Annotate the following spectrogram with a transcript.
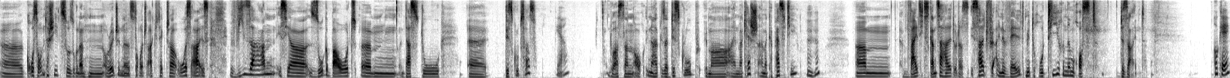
Äh, großer Unterschied zur sogenannten Original Storage Architecture OSA ist, Visan ist ja so gebaut, ähm, dass du äh, Disk Groups hast. Ja. Du hast dann auch innerhalb dieser Disk Group immer einmal Cache, einmal Capacity, Mhm. Ähm, weil sich das Ganze halt, oder das ist halt für eine Welt mit rotierendem Rost designt. Okay.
